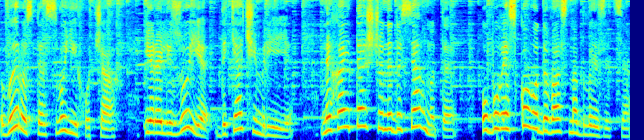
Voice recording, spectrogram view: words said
виросте в своїх очах і реалізує дитячі мрії. Нехай те, що не досягнуте, обов'язково до вас наблизиться.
